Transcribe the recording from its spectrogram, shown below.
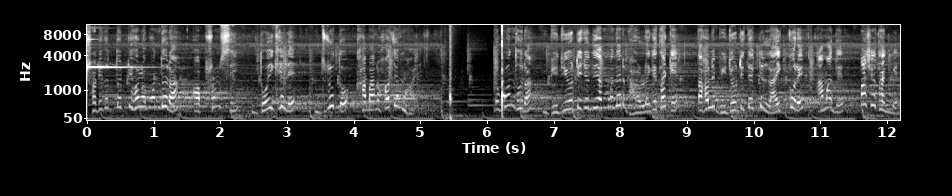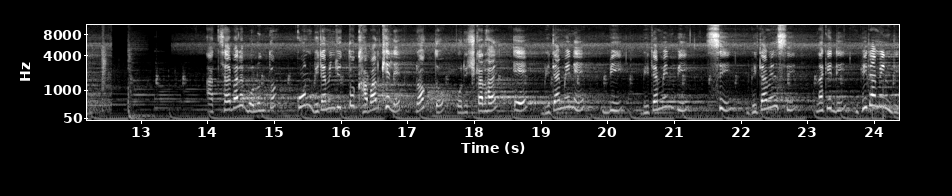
সঠিক উত্তরটি হলো, বন্ধুরা অপশন সি দই খেলে দ্রুত খাবার হজম হয়। তো বন্ধুরা, ভিডিওটি যদি আপনাদের ভালো লেগে থাকে, তাহলে ভিডিওটিতে একটি লাইক করে আমাদের পাশে থাকবেন। আচ্ছা এবারে বলুন তো, কোন ভিটামিনযুক্ত খাবার খেলে রক্ত পরিষ্কার হয়? A, vitamin A, B, vitamin B, C, vitamin C, নাকি ডি, ভিটামিন ডি?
